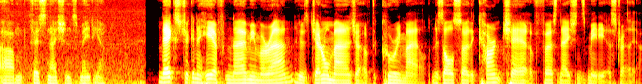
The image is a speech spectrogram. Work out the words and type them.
um, First Nations media. Next, you're going to hear from Naomi Moran, who's General Manager of the Koori Mail and is also the current Chair of First Nations Media Australia.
